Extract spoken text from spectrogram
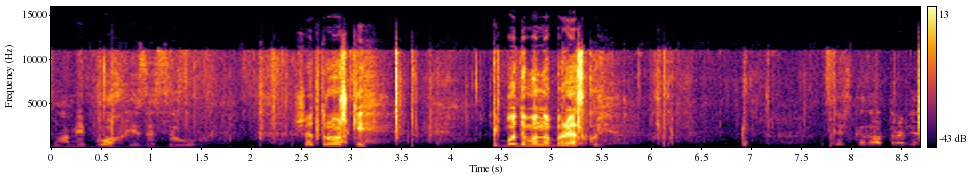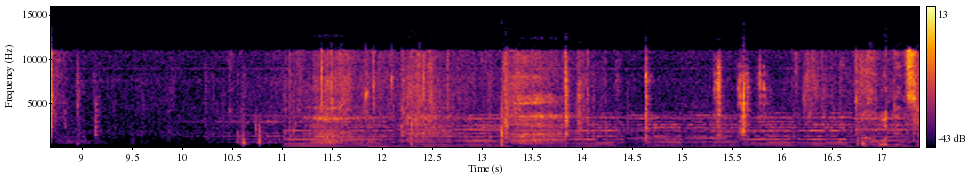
З нами Бог і ЗСУ. Ще трошки І на Брескулі. Ти ж сказав траві. І проходиться.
